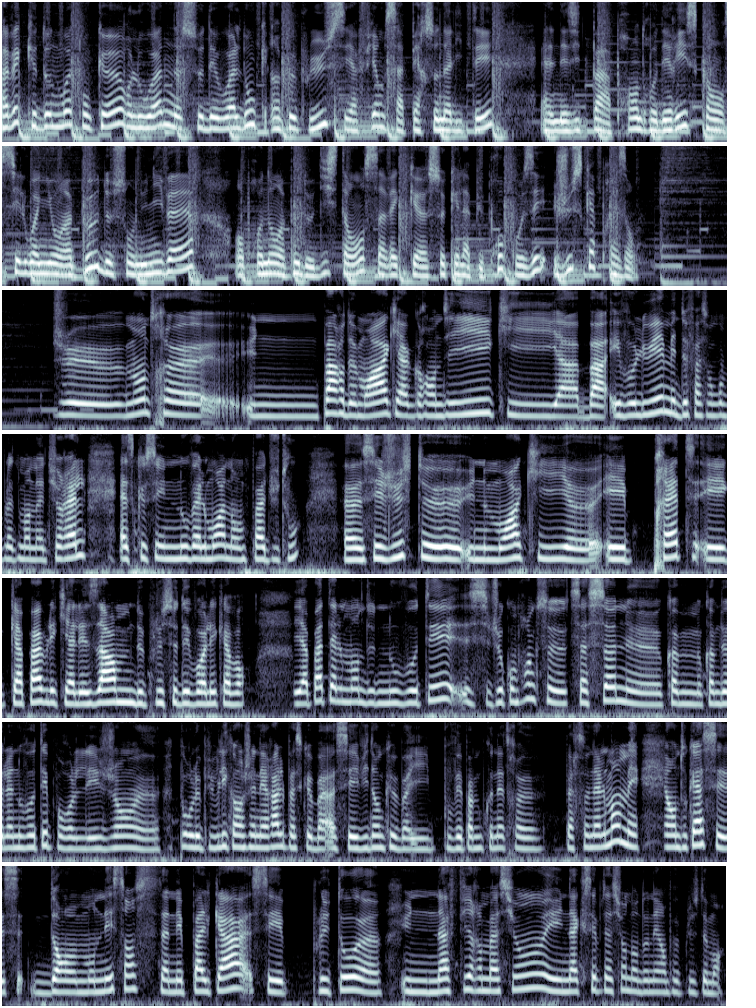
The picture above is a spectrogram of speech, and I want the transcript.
Avec Donne-moi ton cœur, Louane se dévoile donc un peu plus et affirme sa personnalité. Elle n'hésite pas à prendre des risques en s'éloignant un peu de son univers, en prenant un peu de distance avec ce qu'elle a pu proposer jusqu'à présent. Je montre euh, une part de moi qui a grandi, qui a bah, évolué, mais de façon complètement naturelle. Est-ce que c'est une nouvelle moi? Non, pas du tout. Euh, c'est juste euh, une moi qui est prête et capable et qui a les armes de plus se dévoiler qu'avant. Il n'y a pas tellement de nouveautés. Je comprends que ça sonne euh, comme, de la nouveauté pour les gens, euh, pour le public en général, parce que bah, c'est évident qu'ils bah, ne pouvaient pas me connaître euh, personnellement, mais en tout cas, dans mon essence, ça n'est pas le cas. C'est plutôt une affirmation et une acceptation d'en donner un peu plus de moi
